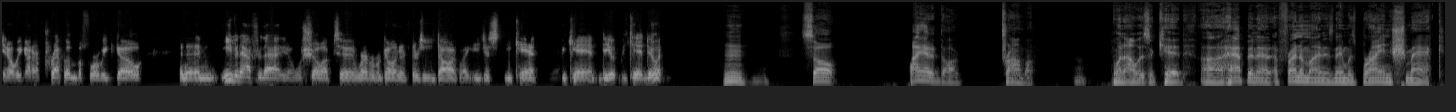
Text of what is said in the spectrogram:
you know, we got to prep them before we go. And then even after that, you know, we'll show up to wherever we're going. and If there's a dog, like he just he can't he can't do he can't do it. Mm. So I had a dog trauma when I was a kid. Uh, happened at a friend of mine. His name was Brian Schmack.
